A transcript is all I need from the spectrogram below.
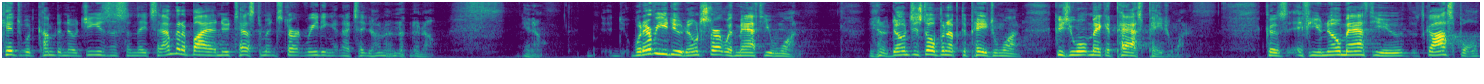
kids would come to know Jesus, and they'd say, "I'm going to buy a New Testament and start reading it." And I'd say, "No, no, no, no, no. You know, whatever you do, don't start with Matthew 1. You know, don't just open up to page 1 because you won't make it past page 1." Because if you know Matthew's gospel,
